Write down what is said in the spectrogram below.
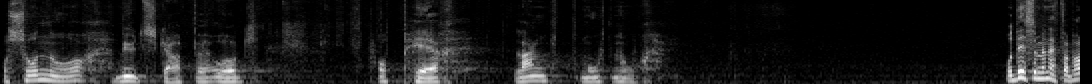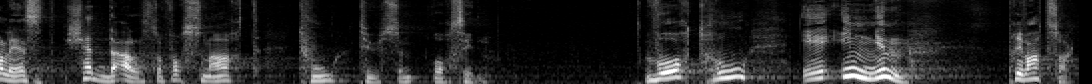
Og så når budskapet òg opp her, langt mot nord. Og det som vi nettopp har lest, skjedde altså for snart 2000 år siden. Vår tro er ingen privatsak.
